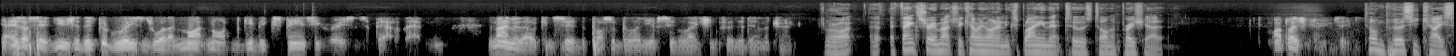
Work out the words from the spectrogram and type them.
you know, as I said, usually there's good reasons why they might not give expansive reasons about that. And mainly they were considered the possibility of civil action further down the track. All right. Uh, thanks very much for coming on and explaining that to us, Tom. Appreciate it. My pleasure. Tom Percy, KC.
